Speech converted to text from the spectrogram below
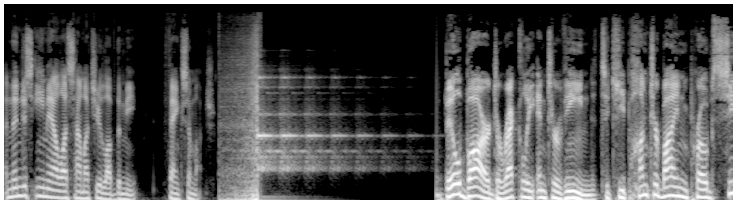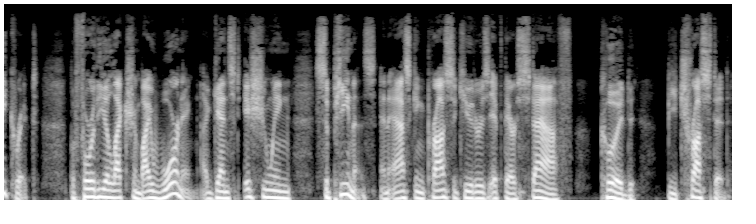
and then just email us how much you love the meat. Thanks so much. Bill Barr directly intervened to keep Hunter Biden probe secret before the election by warning against issuing subpoenas and asking prosecutors if their staff could be trusted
